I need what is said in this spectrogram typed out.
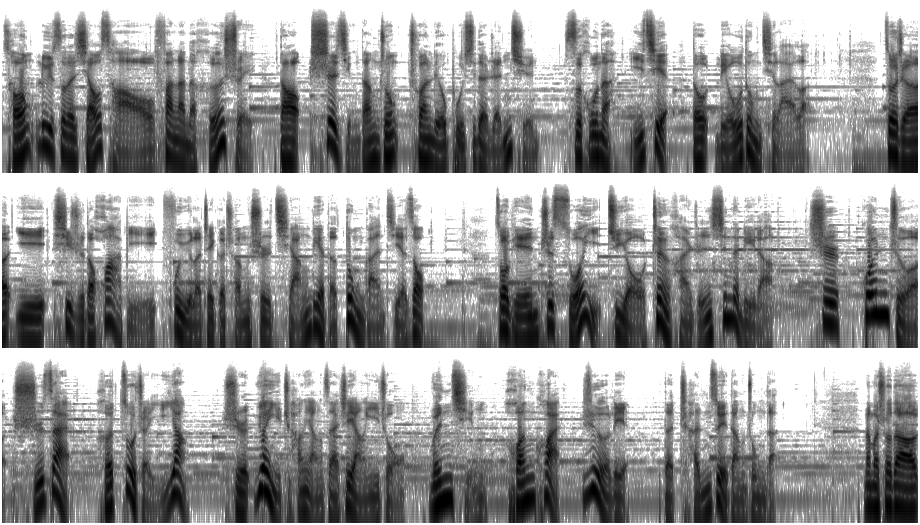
从绿色的小草、泛滥的河水到市井当中川流不息的人群，似乎呢一切都流动起来了。作者以细致的画笔赋予了这个城市强烈的动感节奏。作品之所以具有震撼人心的力量，是观者实在和作者一样，是愿意徜徉在这样一种温情、欢快、热烈的沉醉当中的。那么，说到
